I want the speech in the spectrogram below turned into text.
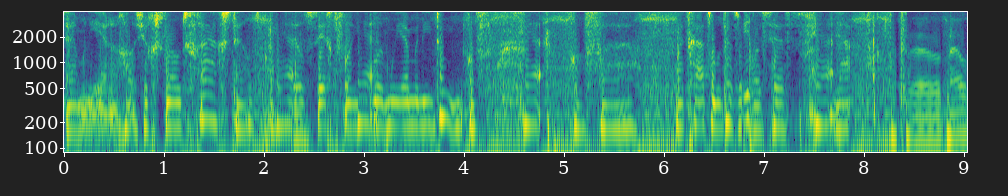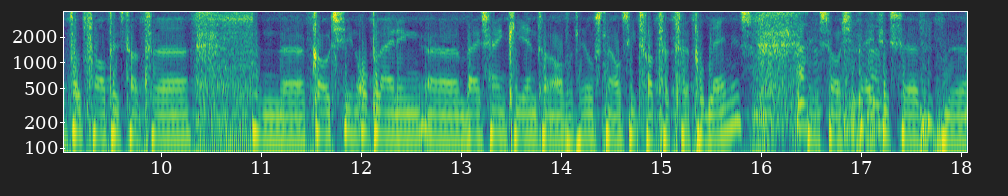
het helemaal niet erg als je gesloten vragen stelt. Ja. zegt van, ja. dat moet je helemaal niet doen. Of, ja. of, uh, maar het gaat om het, het proces. Ja. Ja. Wat, uh, wat mij altijd opvalt is dat uh, een coach in opleiding bij zijn cliënten altijd heel snel ziet wat het probleem is. En zoals je weet is de, de,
